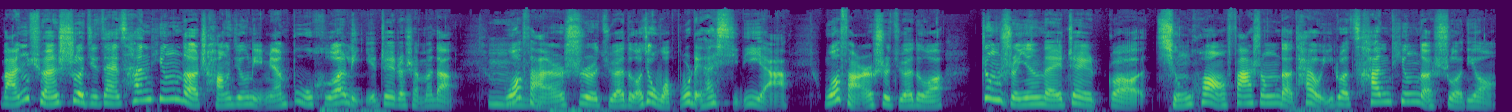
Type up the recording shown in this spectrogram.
完全设计在餐厅的场景里面不合理，这个什么的。我反而是觉得，就我不是给他洗地啊，我反而是觉得，正是因为这个情况发生的，它有一个餐厅的设定，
